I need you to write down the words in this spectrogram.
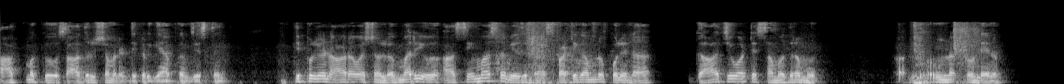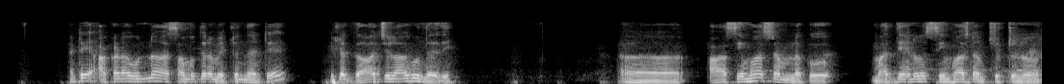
ఆత్మకు సాదృశ్యం అనేది ఇక్కడ జ్ఞాపకం చేస్తుంది. ఇప్పుడు నేను ఆరో వర్షంలో మరియు ఆ సింహాసనం ఎదుట స్ఫటికంను పోలిన గాజు వంటి సముద్రము ఉన్నట్టుండేను. అంటే అక్కడ ఉన్న సముద్రం ఎట్లుందంటే ఇట్లా గాజులాగా ఉంది అది. ఆ సింహాసనంకు మధ్యను సింహాసనం చుట్టూను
